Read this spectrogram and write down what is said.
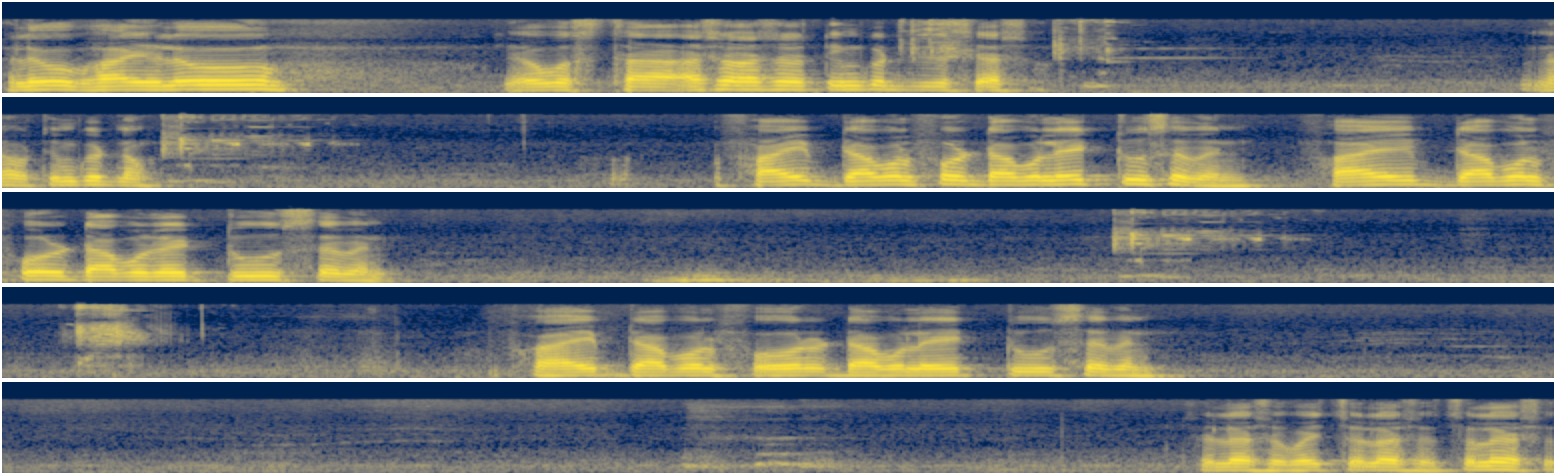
হ্যালো ভাই, হ্যালো। কি অবস্থা? আসো আসো টিম কোড দিতেছি, আসো। নাও টিম কোড নাও। Five double four double eight two seven five double four double eight two seven five double four double eight two seven চলে আসো ভাই, চলে আসো চলে আসো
